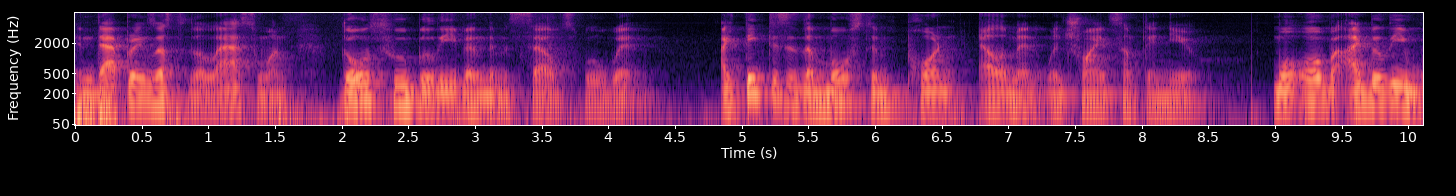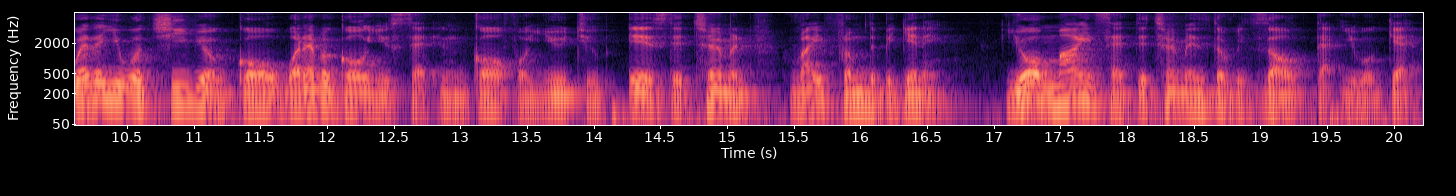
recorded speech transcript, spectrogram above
And that brings us to the last one. Those who believe in themselves will win. I think this is the most important element when trying something new. Moreover, I believe whether you will achieve your goal, whatever goal you set in golf or YouTube, is determined right from the beginning. Your mindset determines the result that you will get.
